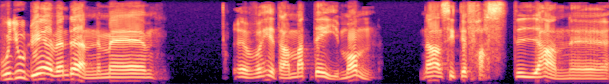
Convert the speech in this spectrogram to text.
hon gjorde ju även den med, eh, vad heter han, Matt Damon. När han sitter fast i han, eh,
